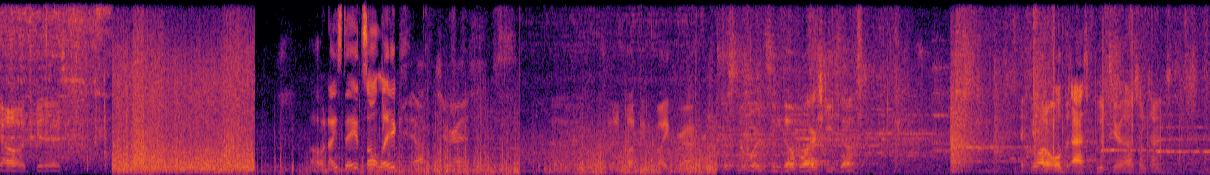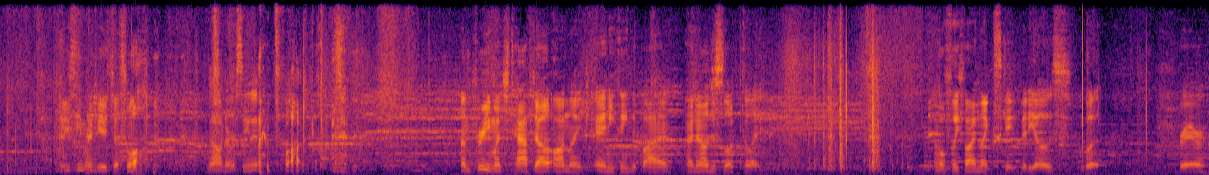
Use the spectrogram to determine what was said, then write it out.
Oh, it's good. Oh, nice day in Salt Lake. Yeah, sure is. Uh, a fucking bike rack. This snowboard's some dope water skis though. I see a lot of old ass boots here though sometimes. Have you seen my VHS wall? No, I've never seen it. it's fuck. I'm pretty much tapped out on like anything to buy. I now just look to like hopefully find like skate videos, but rare.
